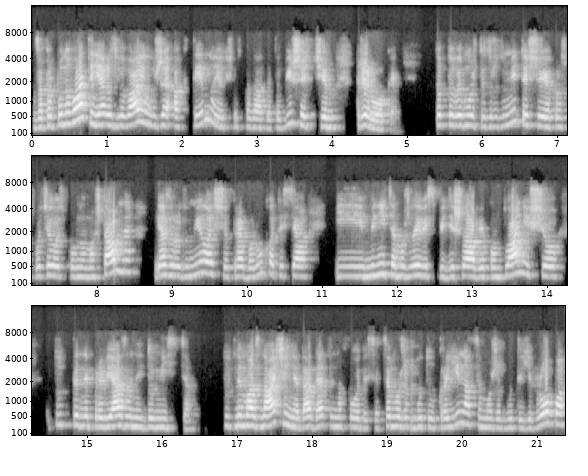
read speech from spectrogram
запропонувати, я розвиваю вже активно, якщо сказати, то більше, ніж 3 роки. Тобто ви можете зрозуміти, що як розпочалось повномасштабне, я зрозуміла, що треба рухатися, і мені ця можливість підійшла в якому плані, що тут ти не прив'язаний до місця. Тут нема значення, да, де ти знаходишся. Це може бути Україна, це може бути Європа,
